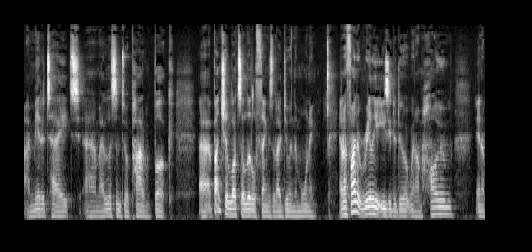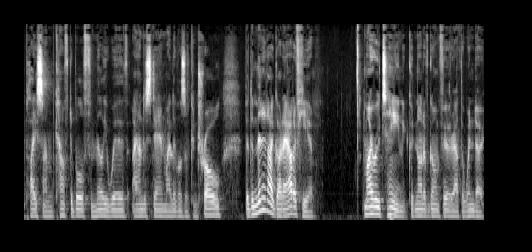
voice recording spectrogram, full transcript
I meditate, um, I listen to a part of a book, uh, a bunch of lots of little things that I do in the morning. And I find it really easy to do it when I'm home, in a place I'm comfortable, familiar with. I understand my levels of control. But the minute I got out of here, my routine could not have gone further out the window.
